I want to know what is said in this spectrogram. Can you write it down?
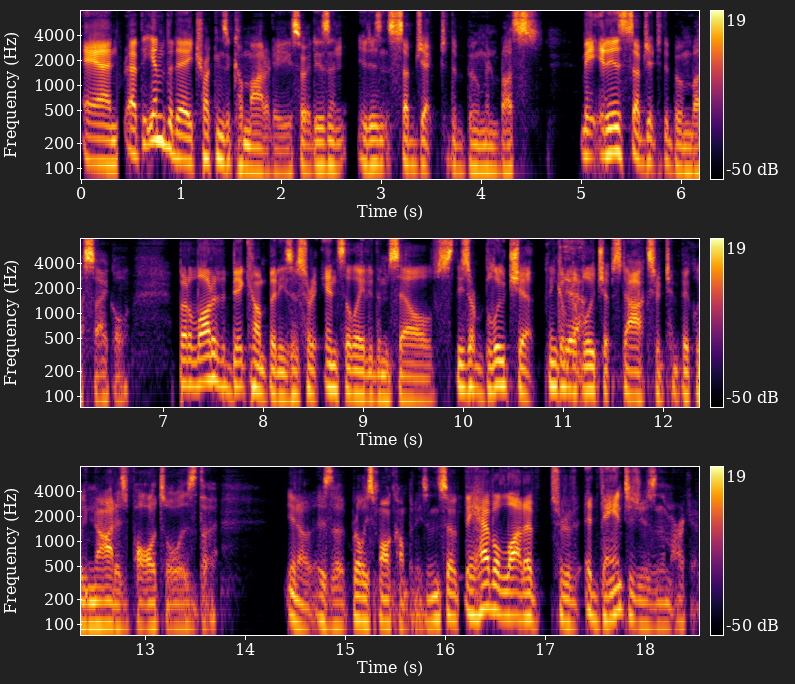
And at the end of the day, trucking's a commodity, so it isn't it isn't subject to the boom and bust. I mean, it is subject to the boom and bust cycle, but a lot of the big companies have sort of insulated themselves. These are blue chip. Think of yeah. the blue chip stocks are typically not as volatile as the, you know, as the really small companies, and so they have a lot of sort of advantages in the market.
